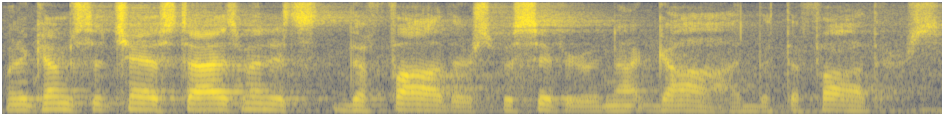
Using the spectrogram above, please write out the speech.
When it comes to chastisement, it's the Father specifically, not God, but the Father's.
